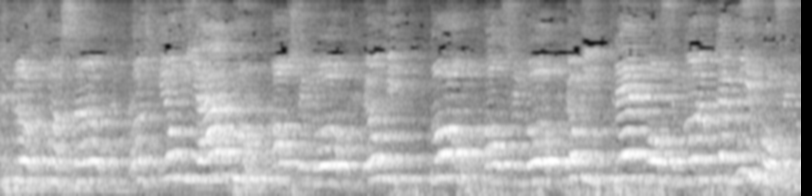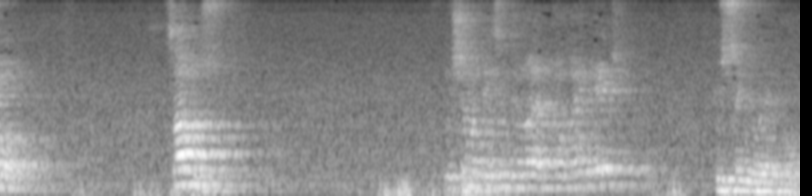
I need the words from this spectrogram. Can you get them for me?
de transformação, onde eu me abro ao Senhor, eu me dou ao Senhor, eu me entrego ao Senhor, eu caminho com o Senhor. Salmos nos chama a atenção dizendo, olha, provai e vede que o Senhor é bom.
